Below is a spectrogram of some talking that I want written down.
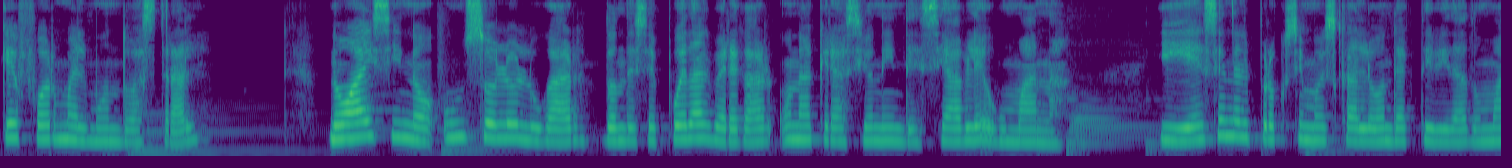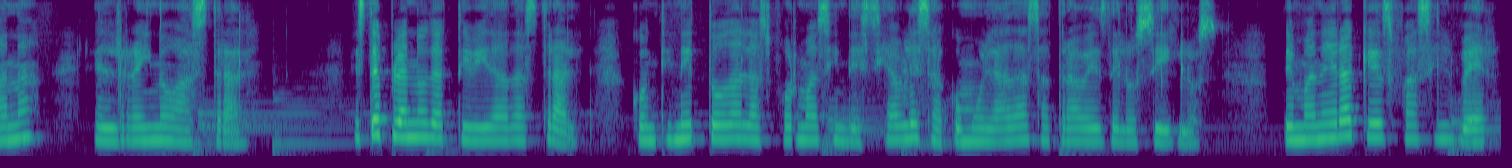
¿Qué forma el mundo astral? No hay sino un solo lugar donde se pueda albergar una creación indeseable humana, y es en el próximo escalón de actividad humana, el reino astral. Este plano de actividad astral contiene todas las formas indeseables acumuladas a través de los siglos, de manera que es fácil ver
